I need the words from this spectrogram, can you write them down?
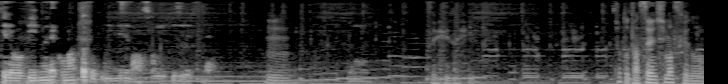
けど、ビームで困った時に見るのはそういう記事ですね。うん。うん。ぜひぜひ。ちょっと脱線しますけど、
